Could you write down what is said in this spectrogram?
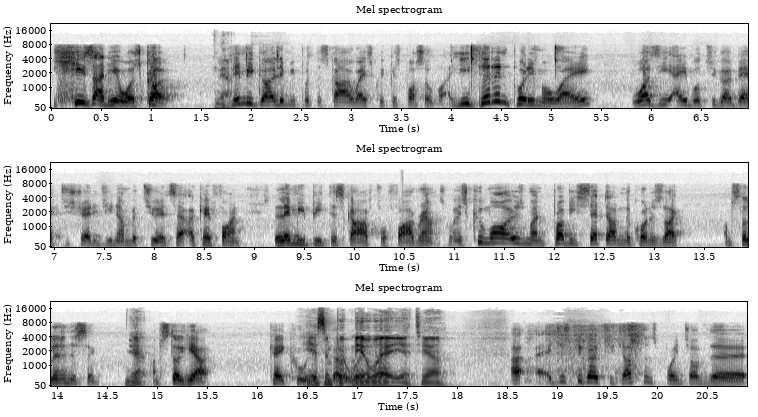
his idea was go. Yeah. Let me go. Let me put this guy away as quick as possible. He didn't put him away. Was he able to go back to strategy number two and say, okay, fine, let me beat this guy for five rounds? Whereas Kamaru Usman probably sat down in the corners like, I'm still in this thing. Yeah. I'm still here. Okay, cool. He hasn't put me work. away yet. Yeah. Uh, uh, just to go to Justin's point of the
